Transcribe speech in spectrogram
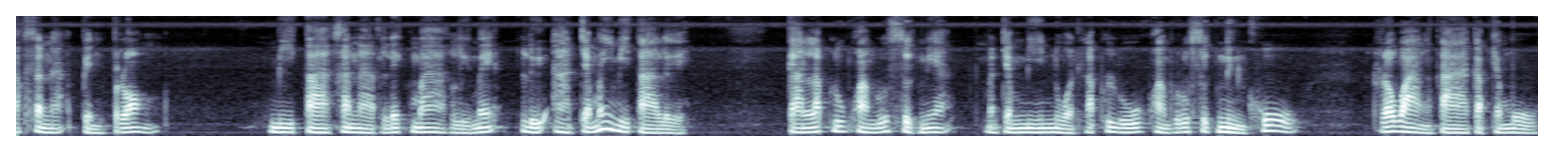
ลักษณะเป็นปล้อง มีตาขนาดเล็กมากหรือไม่ หรืออาจจะไม่มีตาเลย การรับรู้ความรู้สึกเนี่ยมันจะมีหนวดรับรู้ความรู้สึกหนึ่งคู่ ระหว่างตากับจมูก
